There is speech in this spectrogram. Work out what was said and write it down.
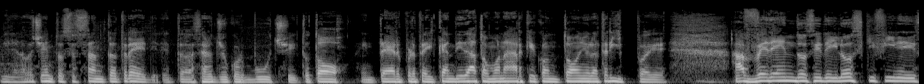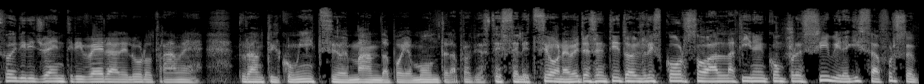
1963 diretto da Sergio Corbucci Totò interpreta il candidato monarchico Antonio La Trippa che avvedendosi dei loschi fini dei suoi dirigenti rivela le loro trame durante il comizio e manda poi a monte la propria stessa elezione. Avete sentito il discorso al latino incomprensibile chissà forse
